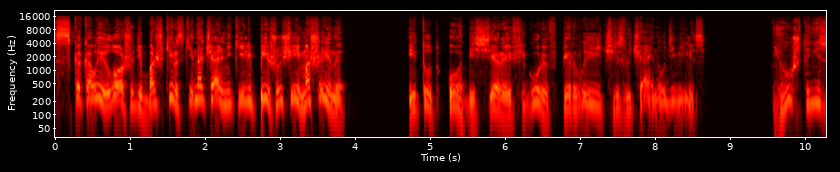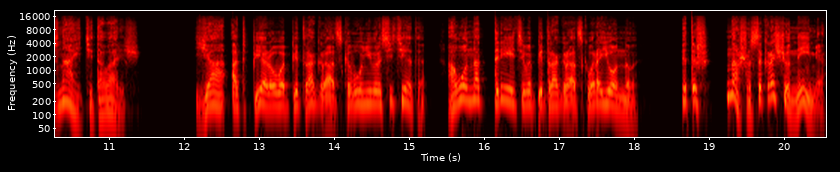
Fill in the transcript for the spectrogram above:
Скаковые лошади, башкирские начальники или пишущие машины? И тут обе серые фигуры впервые чрезвычайно удивились. «Неужто не знаете, товарищ?» Я от первого Петроградского университета, а он от третьего Петроградского районного. Это ж наше сокращенное имя.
